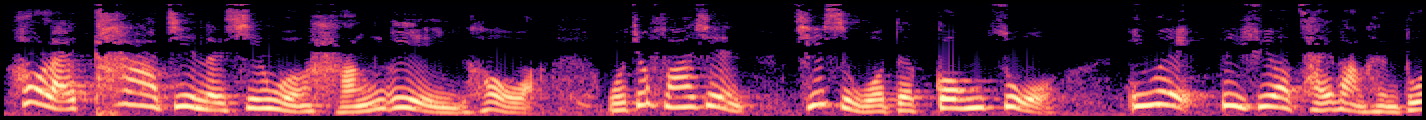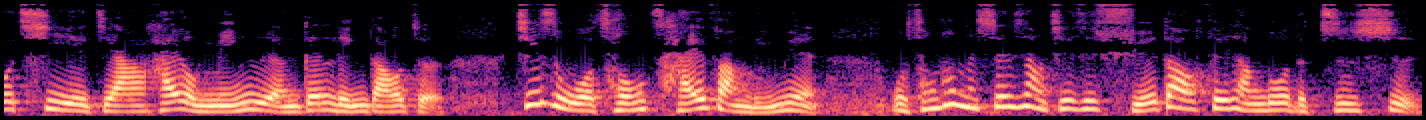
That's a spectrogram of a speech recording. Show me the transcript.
后来踏进了新闻行业以后啊，我就发现，其实我的工作，因为必须要采访很多企业家，还有名人跟领导者，其实我从采访里面。我从他们身上其实学到非常多的知识。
